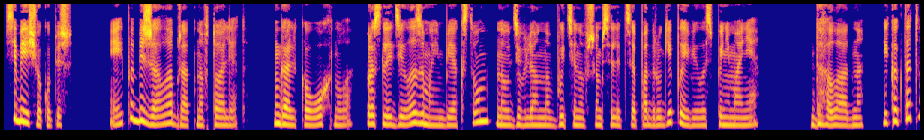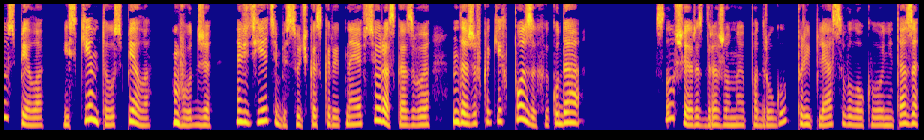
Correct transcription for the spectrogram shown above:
«Себе еще купишь». И побежала обратно в туалет. Галька охнула, проследила за моим бегством, на удивленно вытянувшемся лице подруги появилось понимание. «Да ладно. И когда ты успела? И с кем ты успела? Вот же. Ведь я тебе, сучка скрытная, все рассказываю, даже в каких позах и куда...» Слушая раздраженную подругу, приплясывала около унитаза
